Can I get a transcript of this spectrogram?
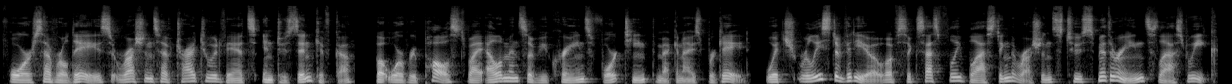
For several days, Russians have tried to advance into Sinkivka, but were repulsed by elements of Ukraine's 14th Mechanized Brigade, which released a video of successfully blasting the Russians to smithereens last week.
